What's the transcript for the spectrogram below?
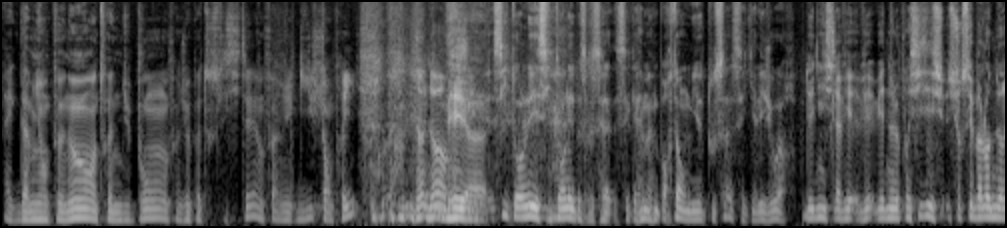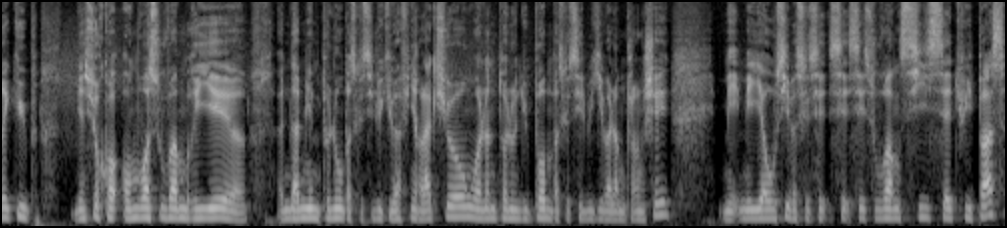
avec Damien Penaud, Antoine Dupont, enfin je vais pas tous les citer, enfin Guy, je t'en prie. non, non, mais euh... citons-les, citons-les, parce que c'est quand même important au milieu de tout ça, c'est qu'il y a les joueurs. Denis vient de le préciser, sur, ces ballons de récup, bien sûr qu'on voit souvent briller euh, un Damien Penaud parce que c'est lui qui va finir l'action, ou un Antoine Dupont parce que c'est lui qui va l'enclencher, mais, mais il y a aussi, parce que c'est souvent 6, 7, 8 passes,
